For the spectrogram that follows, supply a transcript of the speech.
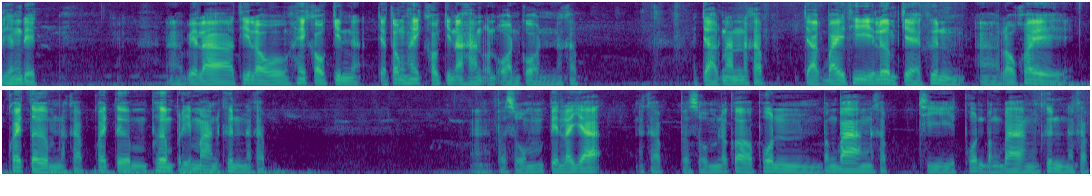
เลี้ยงเด็ก เวลาที่เราให้เขากินเนี่ยจะต้องให้เขากินอาหารอ่อนๆก่อนนะครับ จากนั้นนะครับจากใบที่เริ่มแก่ขึ้นเราค่อยค่อยเติมนะครับ ค่อยเติมเพิ่มปริมาณขึ้นนะครับผสมเป็นระยะนะครับ ผสมแล้วก็พ่นบางๆนะครับ ฉีดพ่นบางๆขึ้นนะครับ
